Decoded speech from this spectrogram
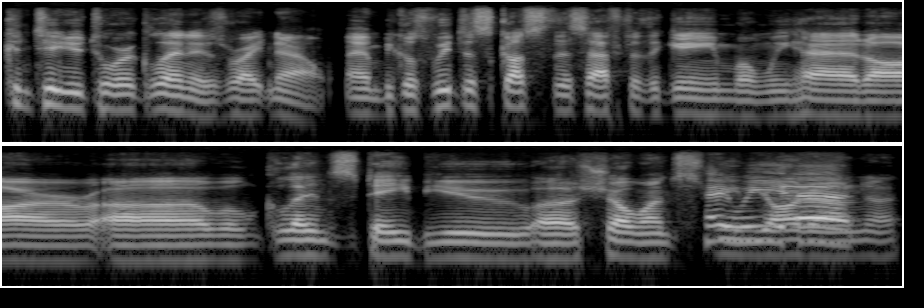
continue to where Glenn is right now, and because we discussed this after the game when we had our uh, well Glenn's debut uh, show on StreamYard Hey, we, uh, on, uh, and,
